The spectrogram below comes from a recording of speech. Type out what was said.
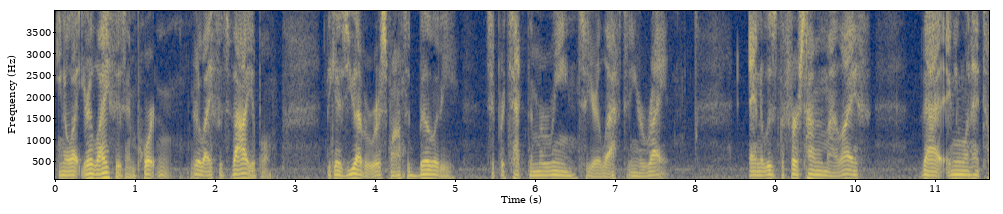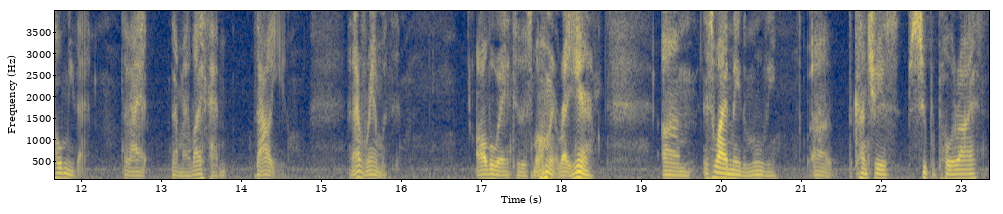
you know what, your life is important, your life is valuable because you have a responsibility to protect the Marine to your left and your right. And it was the first time in my life that anyone had told me that, that I that my life had value. And I ran with it all the way to this moment right here. Um, this is why I made the movie. Uh, the country is super polarized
